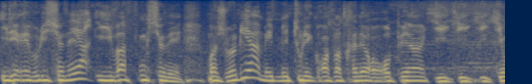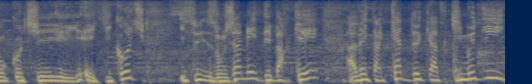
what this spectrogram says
il est révolutionnaire, et il va fonctionner. Moi je veux bien, mais, tous les grands entraîneurs européens qui, qui, ont coaché et, et qui coachent, ils n'ont jamais débarqué avec un 4-2-4 qui me dit,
